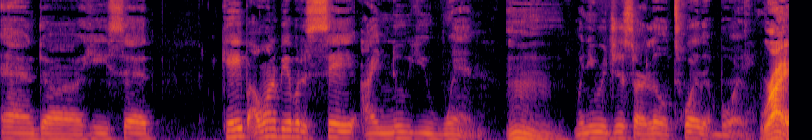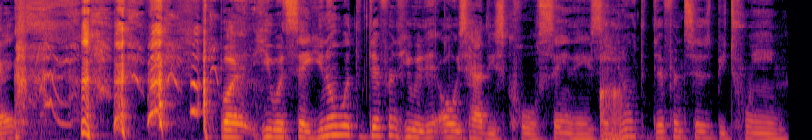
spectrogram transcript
and uh, he said, "Gabe, I want to be able to say I knew you when Mm. when you were just our little toilet boy, Right. but he would say, "You know what the difference?" He would always had these cool sayings. He said, Uh-huh. "You know what the difference is between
